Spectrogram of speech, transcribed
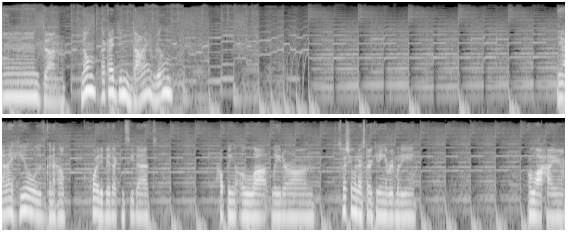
And done. No, that guy didn't die, really? Yeah, that heal is gonna help quite a bit, I can see that helping a lot later on. Especially when I start getting everybody a lot higher.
